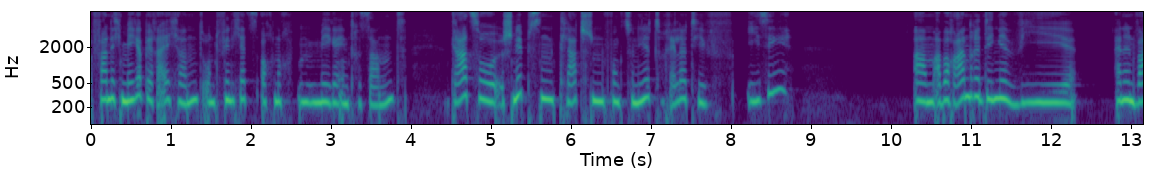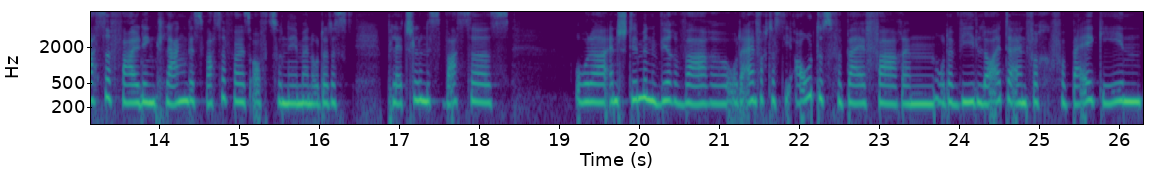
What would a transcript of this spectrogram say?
Fand ich mega bereichernd und finde ich jetzt auch noch mega interessant. Gerade so Schnipsen, Klatschen funktioniert relativ easy. Ähm, aber auch andere Dinge wie einen Wasserfall, den Klang des Wasserfalls aufzunehmen oder das Plätscheln des Wassers oder ein Stimmenwirrwarr oder einfach, dass die Autos vorbeifahren oder wie Leute einfach vorbeigehen.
